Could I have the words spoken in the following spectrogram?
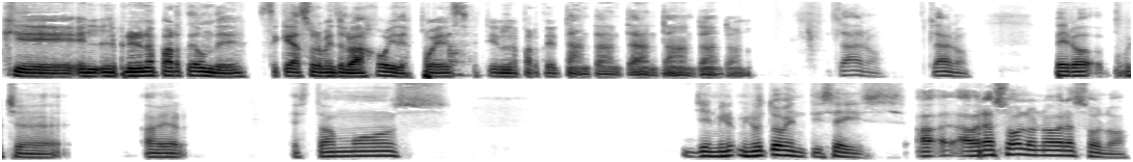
que en la primera parte donde se queda solamente el bajo y después tiene la parte de tan, tan, tan, tan, tan, tan. Claro, claro. Pero, pucha, a ver, estamos... Y en minu- minuto 26. ¿Ha- ¿Habrá solo o no habrá solo?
